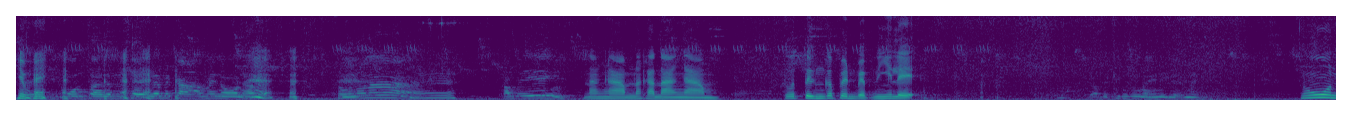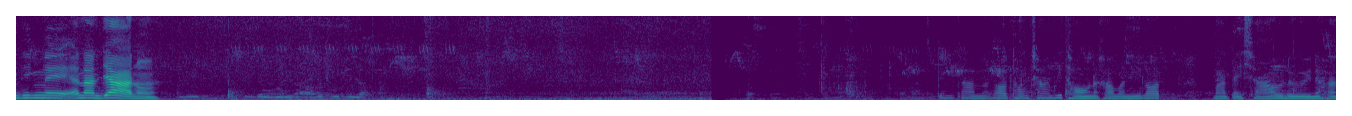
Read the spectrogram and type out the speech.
ใช่ไหมโคนใส่แล้วไม่แทงแล้วไม่กล้าไม่นอนครับโตนะนะทำเอง นางงามนะคะ นางงาม ตัวตึงก็เป็นแบบนี้แหละ จะเอาไปทิ้งตรงไหนนี่เดี๋ยวนี้ นู่นทิ้งในอันนั้นหญ้าเนาะทิ้งตรงไหนนี่เอยเป็นการมาลอดท้องช้างพี่ท้องนะคะ วันนี้ลอดมาแต่เช้าเลยนะคะ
